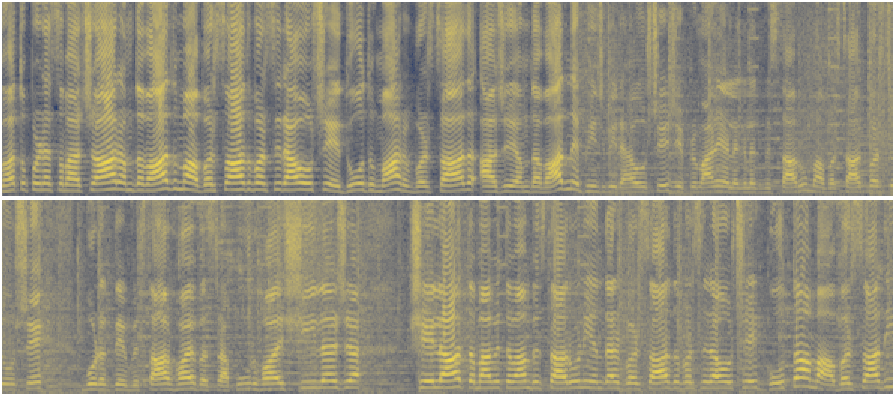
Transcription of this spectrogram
મહત્વપૂર્ણ સમાચાર, અમદાવાદમાં વરસાદ વરસી રહ્યો છે. ધોધમાર વરસાદ આજે અમદાવાદને ભીંજવી રહ્યો છે, જે પ્રમાણે અલગ અલગ વિસ્તારોમાં વરસાદ વરસ્યો છે. બોડકદેવ વિસ્તાર હોય, વસ્ત્રાપુર હોય, શીલજ શેલા તમામે તમામ વિસ્તારોની અંદર વરસાદ વરસી રહ્યો છે. ગોતામાં વરસાદી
